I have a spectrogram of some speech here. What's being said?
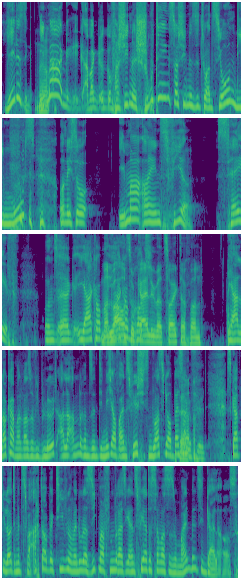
Jedes, Ja. immer, aber verschiedene Shootings, verschiedene Situationen, die Moods. und ich so, immer 1,4. Safe. Und äh, Jakob, Man war Jakob auch so Rott- geil überzeugt davon. ja, locker, man war so, wie blöd alle anderen sind, die nicht auf 1,4 schießen. Du hast dich auch besser Ja. gefühlt. Es gab die Leute mit 2,8er Objektiven und wenn du das Sigma 3514 hattest, dann warst du so, mein Bild sieht geiler aus.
